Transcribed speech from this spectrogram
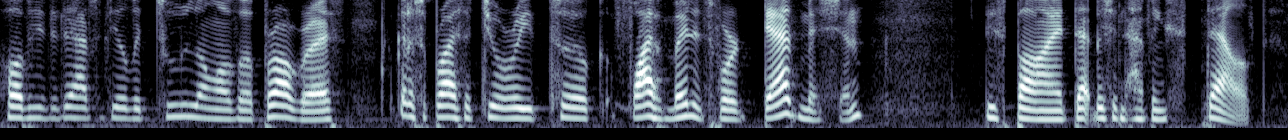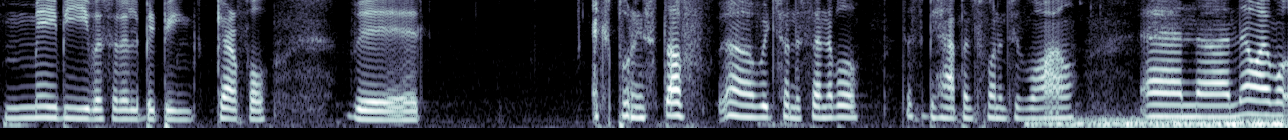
hope you didn't have to deal with too long of a progress. I'm kinda surprised that jury took 5 minutes for that mission. Despite that mission having stealth. Maybe he was a little bit being careful with exploring stuff, uh, which is understandable. Be happens once in a while. And uh, now I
